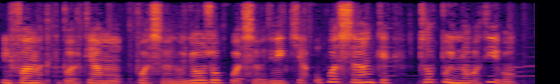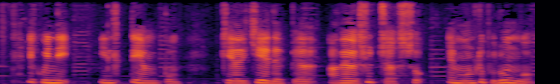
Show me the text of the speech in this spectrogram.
il format che portiamo può essere noioso, può essere di nicchia o può essere anche troppo innovativo e quindi il tempo che richiede per avere successo è molto più lungo.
